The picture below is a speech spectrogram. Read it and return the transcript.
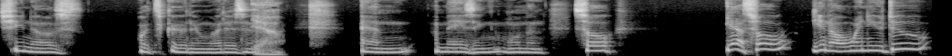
She knows what's good and what isn't. yeah, And amazing woman. So, yeah. So, you know, when you do,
